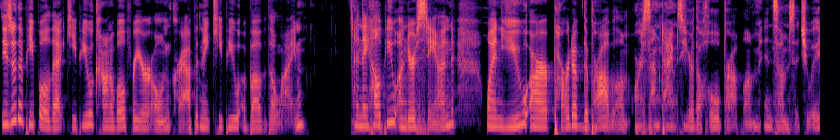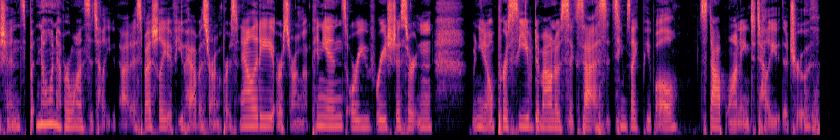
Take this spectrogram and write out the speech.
These are the people that keep you accountable for your own crap and they keep you above the line and they help you understand when you are part of the problem, or sometimes you're the whole problem in some situations, but no one ever wants to tell you that, especially if you have a strong personality or strong opinions, or you've reached a certain, you know, perceived amount of success. It seems like people stop wanting to tell you the truth.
